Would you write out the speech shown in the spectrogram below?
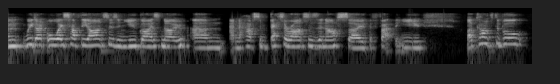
Um, we don't always have the answers and you guys know um, and have some better answers than us. So the fact that you are comfortable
